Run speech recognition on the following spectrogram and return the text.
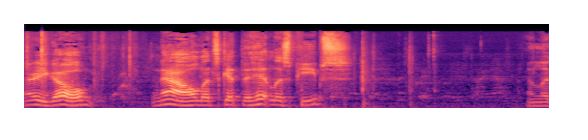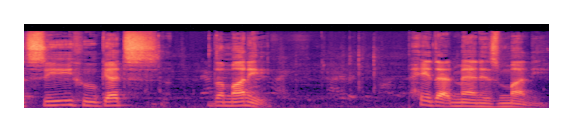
There you go. Now let's get the hit list peeps. And let's see who gets the money. Pay that man his money.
